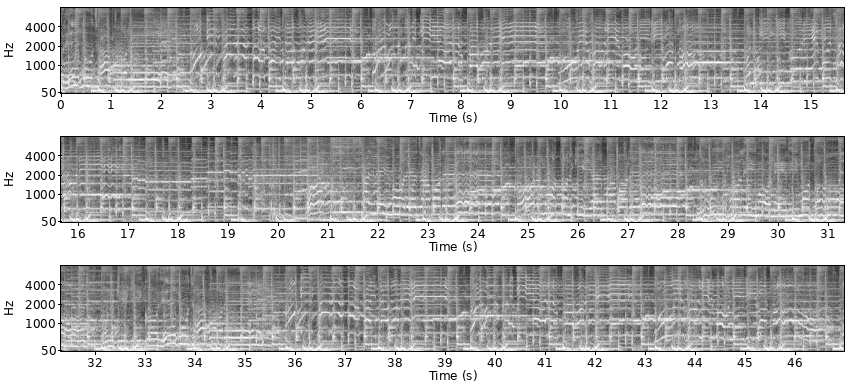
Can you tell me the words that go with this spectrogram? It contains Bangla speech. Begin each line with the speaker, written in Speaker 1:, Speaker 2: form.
Speaker 1: করে বুঝা মতন। মনকে কি করে বোঝাবো রে?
